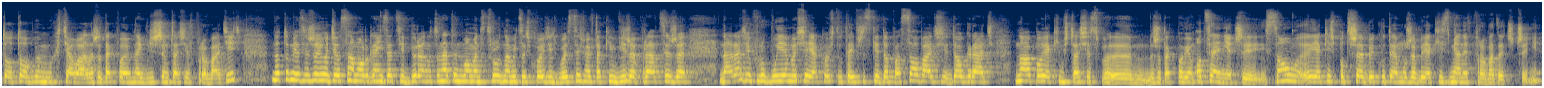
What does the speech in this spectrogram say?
to, to bym chciała, że tak powiem, w najbliższym czasie wprowadzić. Natomiast jeżeli chodzi o samą organizację biura, no to na ten moment trudno mi coś powiedzieć, bo jesteśmy w takim wirze pracy, że na razie próbujemy się jakoś tutaj wszystkie dopasować, dograć, no a po jakimś czasie, e, że tak powiem, ocenię, czy są jakieś potrzeby ku temu, żeby jakieś zmiany wprowadzać, czy nie.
